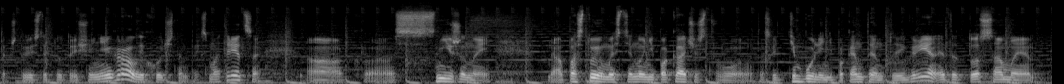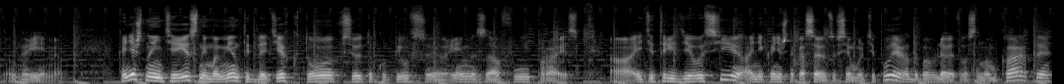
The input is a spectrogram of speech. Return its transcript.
Так что если кто-то еще не играл и хочет там присмотреться а, к а, сниженной а, по стоимости, но не по качеству, так сказать, тем более не по контенту игре, это то самое время. Конечно, интересные моменты для тех, кто все это купил в свое время за full прайс. Эти три DLC, они, конечно, касаются все мультиплеера, добавляют в основном карты,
